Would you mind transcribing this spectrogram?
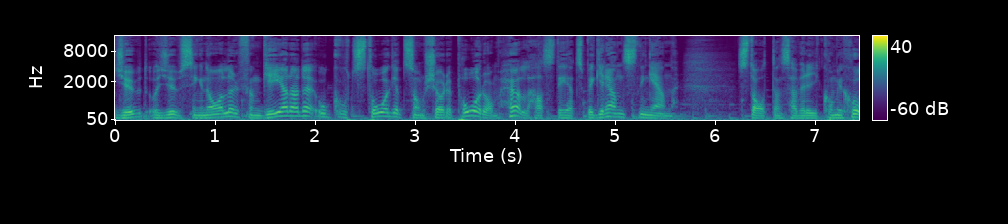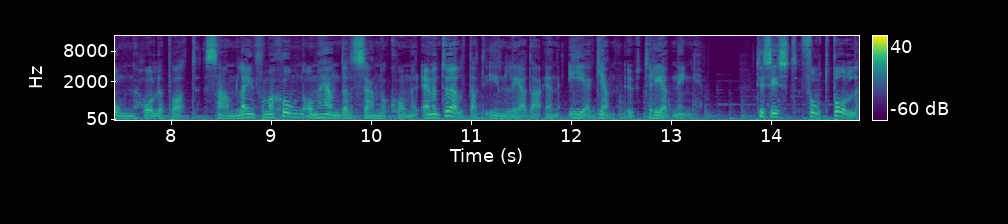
Ljud och ljussignaler fungerade och godståget som körde på dem höll hastighetsbegränsningen. Statens haverikommission håller på att samla information om händelsen och kommer eventuellt att inleda en egen utredning. Till sist fotboll.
